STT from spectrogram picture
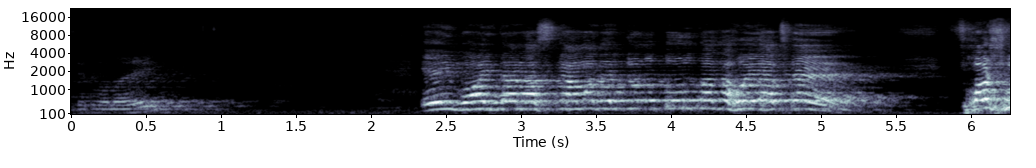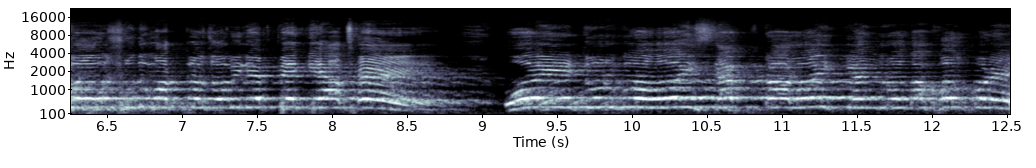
সেটা হলো এই। এই ময়দান আজকে আমাদের জন্য তরুতাজা হয়ে আছে। ফসল শুধুমাত্র জমিনে পেকে আছে। ওই দুর্গ ওই সেক্টর ওই কেন্দ্র দখল করে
